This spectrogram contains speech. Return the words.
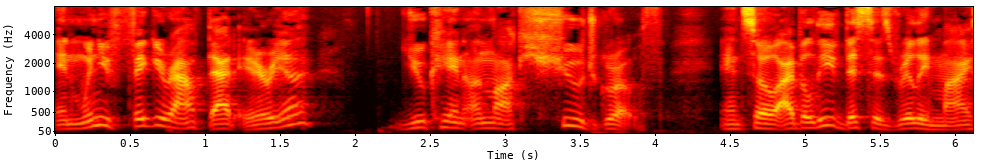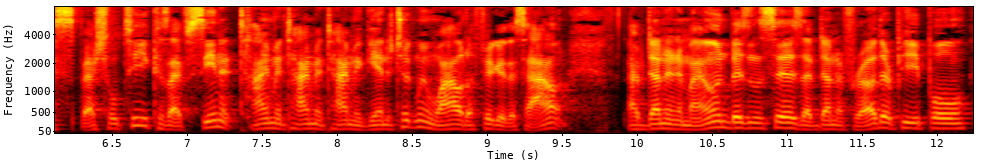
And when you figure out that area, you can unlock huge growth. And so I believe this is really my specialty because I've seen it time and time and time again. It took me a while to figure this out. I've done it in my own businesses, I've done it for other people.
